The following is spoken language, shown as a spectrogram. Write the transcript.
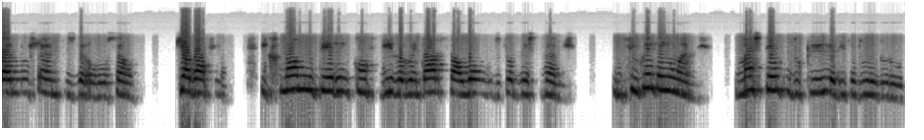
anos antes da Revolução. Que audácia! E que fenómeno ter conseguido aguentar-se ao longo de todos estes anos, de 51 anos, mais tempo do que a ditadura durou.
